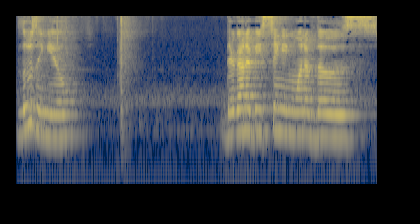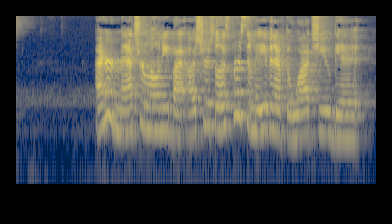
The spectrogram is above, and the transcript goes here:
losing you. They're going to be singing one of those. I heard Matrimony by Usher. So this person may even have to watch you get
